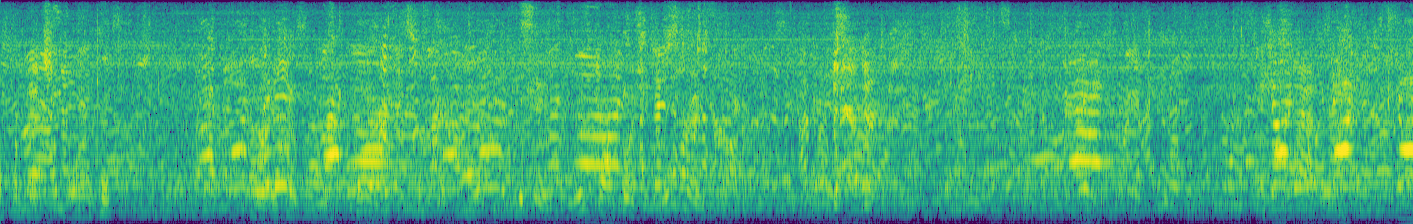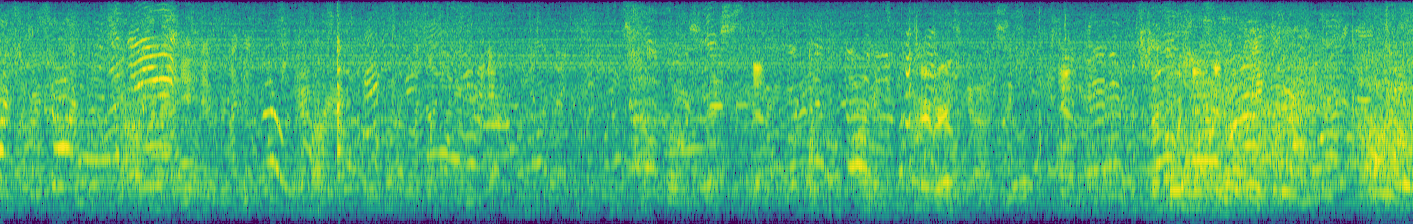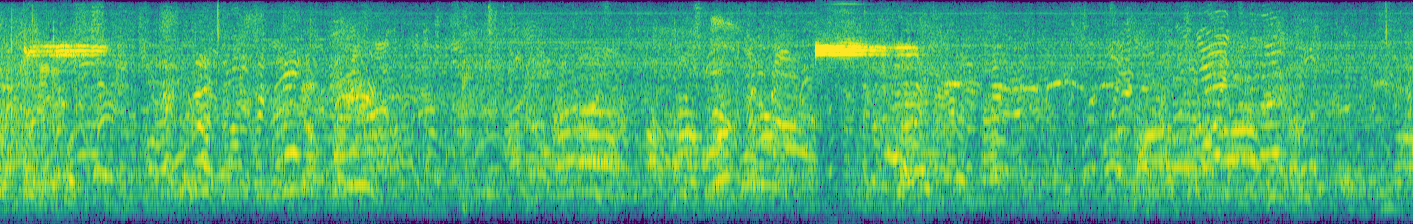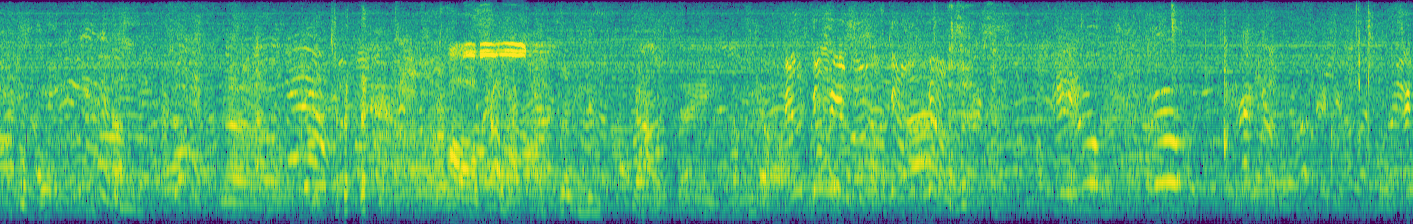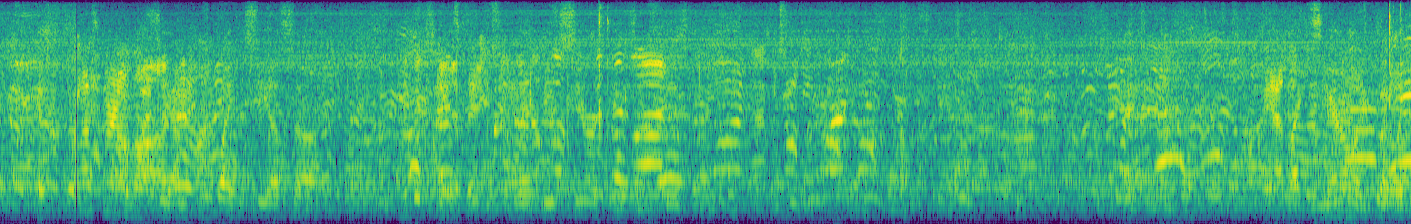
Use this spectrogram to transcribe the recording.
that'll promote some more. Very rarely. Yeah. Which is unfortunate. Tuesday. And that beats Syracuse on Tuesday. Yeah, I'd like to see Maryland. Really.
